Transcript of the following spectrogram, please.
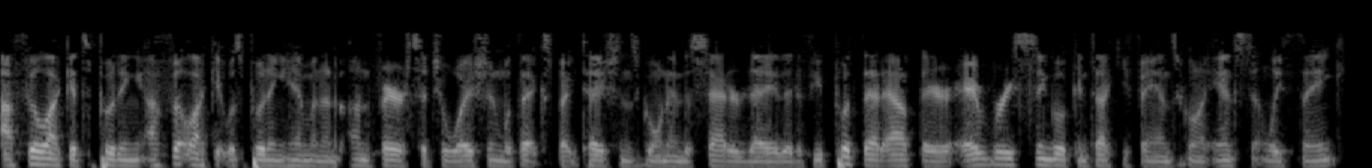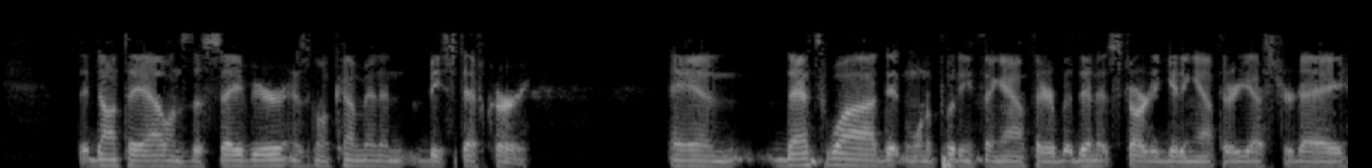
I feel like it's putting I felt like it was putting him in an unfair situation with expectations going into Saturday. That if you put that out there, every single Kentucky fan is going to instantly think that Dontaie Allen's the savior and is going to come in and be Steph Curry. And that's why I didn't want to put anything out there. But then it started getting out there yesterday.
